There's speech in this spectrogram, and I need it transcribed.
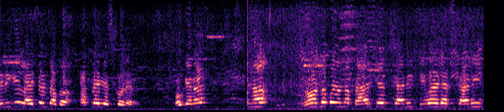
తిరిగి లైసెన్స్ అప్లై చేసుకోలేరు. ఓకేనా? రోడ్లపై ఉన్న బ్యారికేడ్స్ కానీ డివైడర్స్ కానీ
